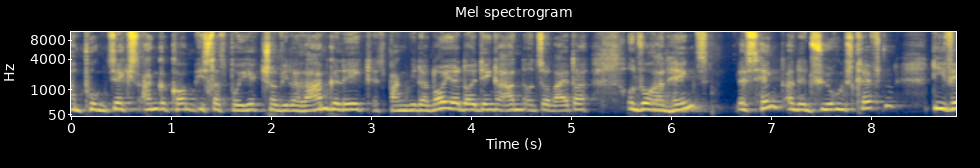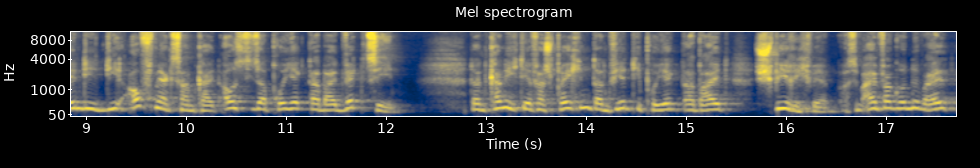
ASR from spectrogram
am Punkt sechs angekommen, ist das Projekt schon wieder lahmgelegt, es fangen wieder neue, neue Dinge an und so weiter. Und woran hängt's? Es hängt an den Führungskräften, die, wenn die die Aufmerksamkeit aus dieser Projektarbeit wegziehen, dann kann ich dir versprechen, dann wird die Projektarbeit schwierig werden. Aus dem einfachen Grunde, weil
